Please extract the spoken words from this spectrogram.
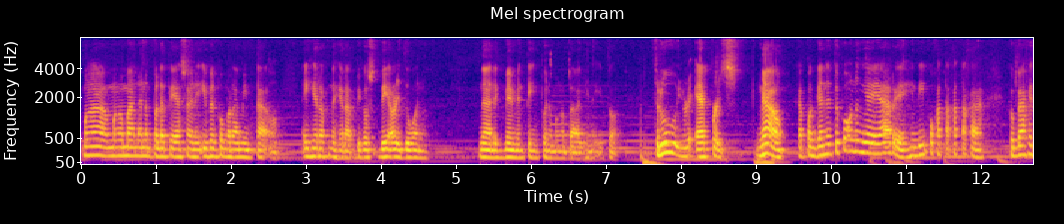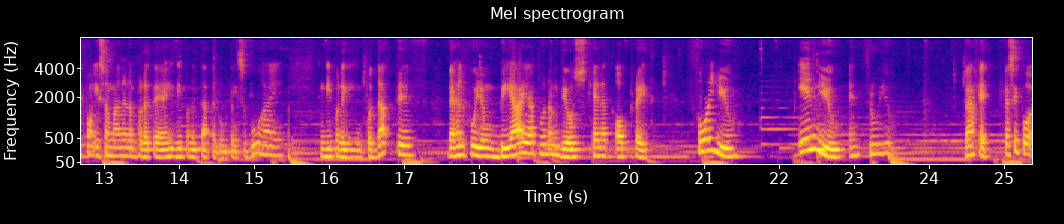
mga mga mana ng palataya sa even po maraming tao, ay hirap na hirap because they are the one na nagme-maintain po ng mga bagay na ito. Through your efforts. Now, kapag ganito po ang nangyayari, hindi po katakataka kung bakit po ang isang mana ng palataya hindi po nagtatagumpay sa buhay, hindi po nagiging productive, dahil po yung biyaya po ng Diyos cannot operate for you, in you, and through you. Bakit? Kasi po,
